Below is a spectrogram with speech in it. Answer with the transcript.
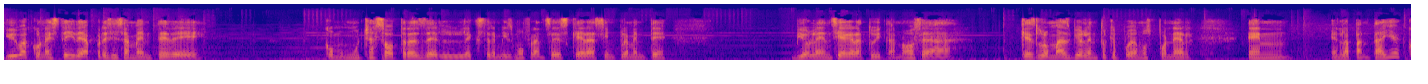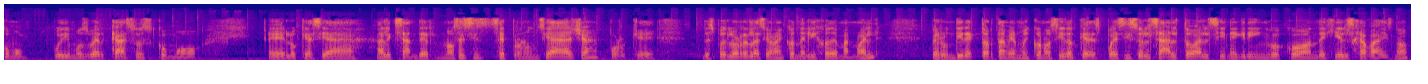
yo iba con esta idea precisamente de como muchas otras del extremismo francés, que era simplemente violencia gratuita, ¿no? O sea, ¿qué es lo más violento que podemos poner en, en la pantalla? Como pudimos ver casos como eh, lo que hacía Alexander, no sé si se pronuncia Asha, porque después lo relacionan con el hijo de Manuel, pero un director también muy conocido que después hizo el salto al cine gringo con The Hills Have ¿no?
